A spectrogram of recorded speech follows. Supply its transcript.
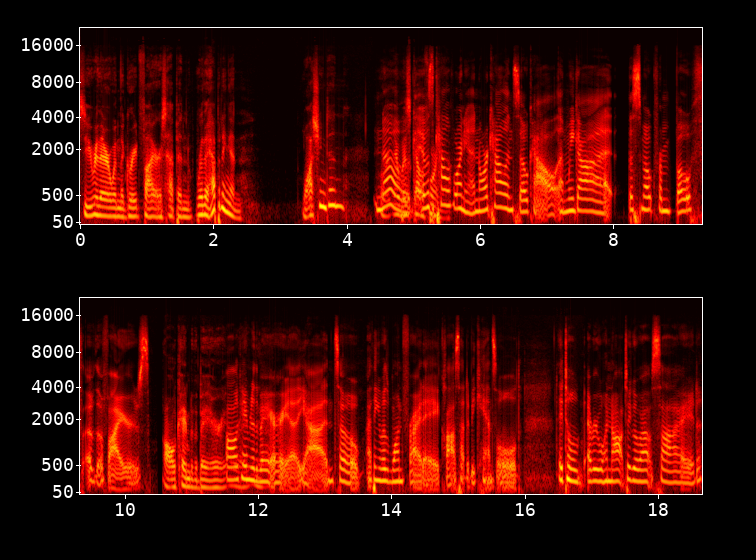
So you were there when the great fires happened. Were they happening in Washington? no, it was California. California, NorCal and SoCal. And we got the smoke from both of the fires. All came to the Bay Area. all right? came to the Yeah. Bay Area. Yeah. And so I think it was one Friday, class had to be canceled. They told everyone not to go outside.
